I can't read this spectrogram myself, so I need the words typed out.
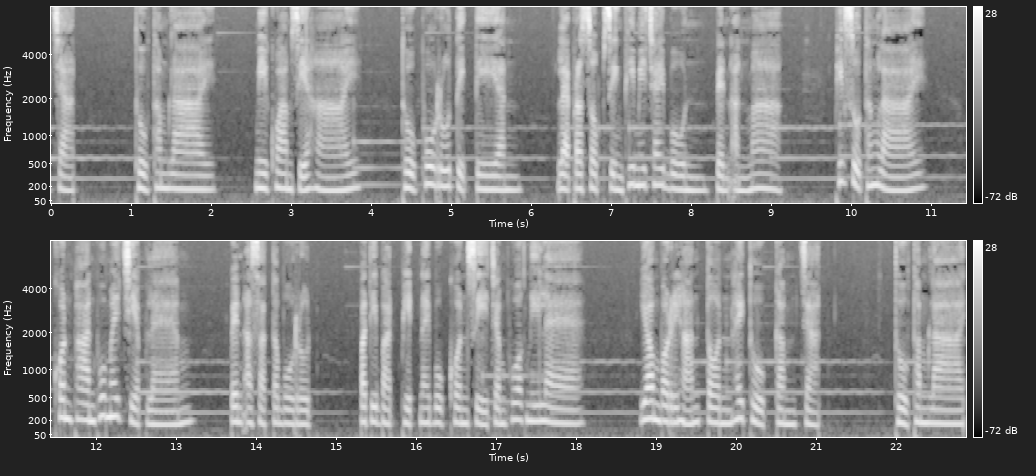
ำจัด ถูกทำลาย มีความเสียหาย ถูกผู้รู้ติเตียน และประสบสิ่งที่ไม่ใช่บุญเป็นอันมาก ภิกษุทั้งหลาย คนพาลผู้ไม่เฉียบแหลม เป็นอสัตตบุรุษ ปฏิบัติผิดในบุคคลสี่จำพวกนี้แล ย่อมบริหารตนให้ถูกกำจัด ถูกทำลาย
